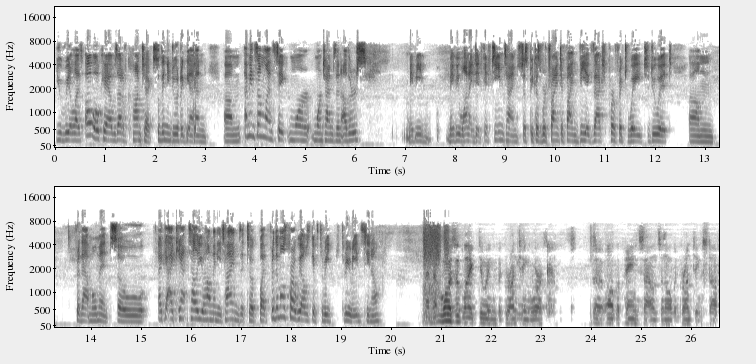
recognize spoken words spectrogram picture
you realize, oh, okay, I was out of context. So then you do it again. Um, I mean, some lines take more, more times than others. Maybe, maybe one I did 15 times just because we're trying to find the exact perfect way to do it. um, for that moment. So I, I can't tell you how many times it took, but for the most part, we always give three three reads. You know. And what was it like doing the grunting work? The, all the pain sounds and all the grunting stuff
